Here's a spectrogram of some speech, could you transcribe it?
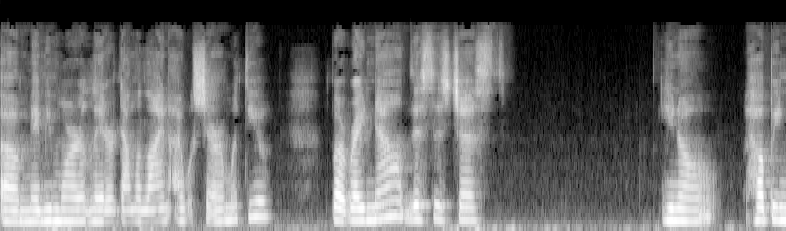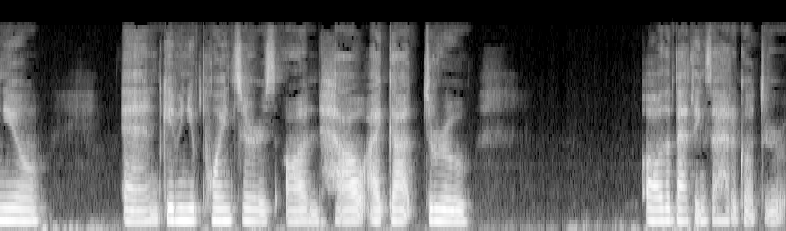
Um, maybe more later down the line, I will share them with you. But right now, this is just, you know, helping you and giving you pointers on how I got through all the bad things I had to go through.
